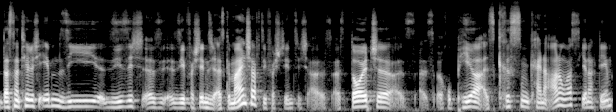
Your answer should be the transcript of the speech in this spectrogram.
dass natürlich eben sie, sie sich, äh, sie, sie, verstehen sich als Gemeinschaft, sie verstehen sich als, als Deutsche, als, als Europäer, als Christen, keine Ahnung was, je nachdem.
